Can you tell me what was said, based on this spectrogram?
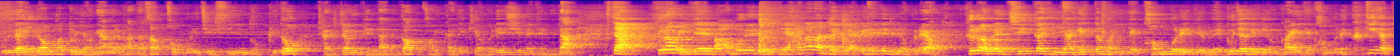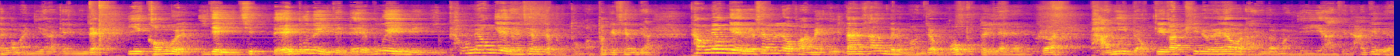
우리가 이런 것도 영향을 받아서 건물이 지을 수 있는 높이도 결정이 된다는 것 거기까지 기억을 해주시면 됩니다. 자, 그럼 이제 마무리로 이제 하나만 더 이야기를 해드리려고 그래요. 그러면 지금까지 이야기했던 건 이제 건물의 이제 외부적인 내용과 이제 건물의 크기 같은 것만 이야기했는데 이 건물 이제 이 집 내부는 이제 내부에 있는 이 평면 계획을 세울 때 보통 어떻게 세우냐? 평면 계획을 세우려고 하면 일단 사람들은 먼저 무엇부터 이야기하면 그런 방이 몇 개가 필요해요 라는 걸 먼저 이야기를 하게 돼요.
